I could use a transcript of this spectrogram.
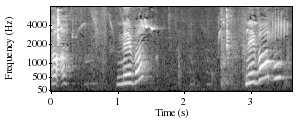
Aa, Neva? Neva bu.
